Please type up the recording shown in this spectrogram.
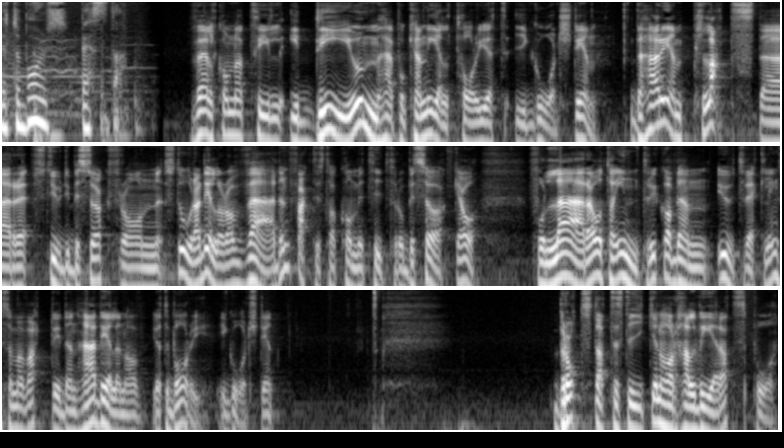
Göteborgs bästa. Välkomna till Ideum här på Kaneltorget i Gårdsten. Det här är en plats där studiebesök från stora delar av världen faktiskt har kommit hit för att besöka och få lära och ta intryck av den utveckling som har varit i den här delen av Göteborg, i Gårdsten. Brottsstatistiken har halverats på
